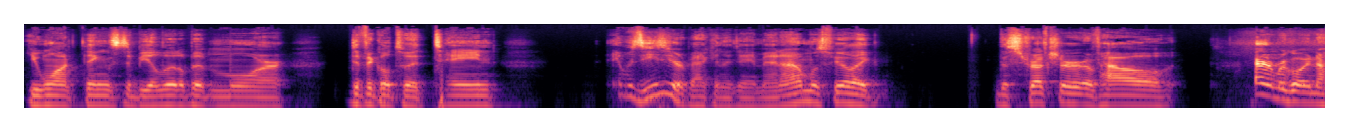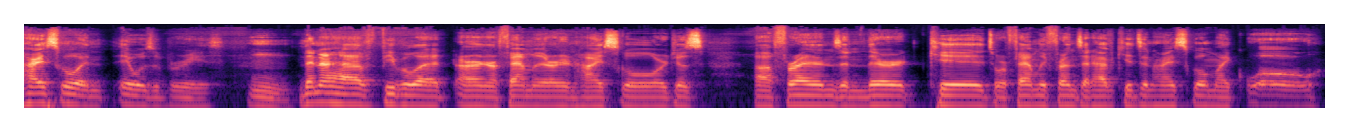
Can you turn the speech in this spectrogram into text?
You want things to be a little bit more difficult to attain. It was easier back in the day, man. I almost feel like the structure of how I remember going to high school and it was a breeze. Mm. Then I have people that are in our family that are in high school or just uh, friends and their kids or family friends that have kids in high school. I'm like, whoa,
